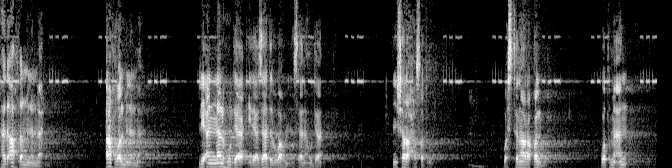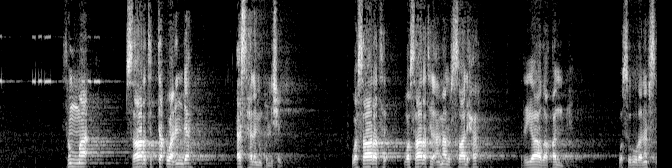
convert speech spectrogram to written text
هذا أفضل من المال. أفضل من المال. لأن الهدى إذا زاد الله الإنسان هدى انشرح صدره واستنار قلبه واطمأن. ثم صارت التقوى عنده أسهل من كل شيء. وصارت وصارت الأعمال الصالحة رياض قلبه وسرور نفسه.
